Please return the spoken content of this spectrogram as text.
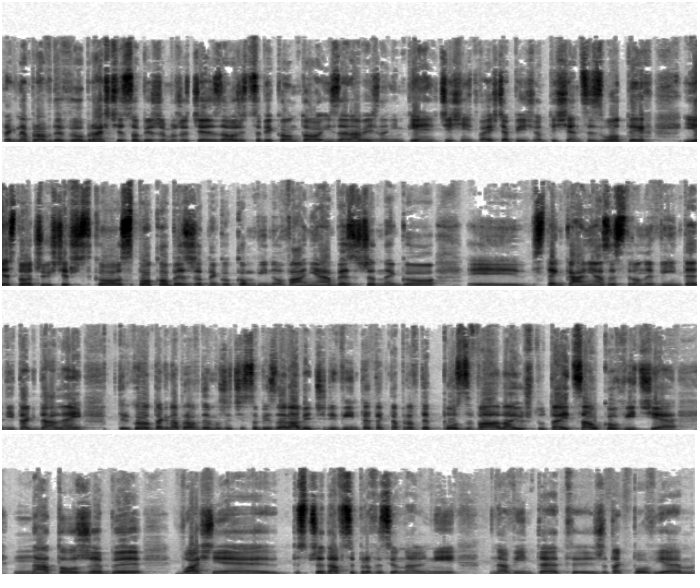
Tak naprawdę wyobraźcie sobie, że możecie założyć sobie konto i zarabiać na nim 5, 10, 20, 50 tysięcy złotych i jest to oczywiście wszystko spoko, bez żadnego kombinowania, bez żadnego yy, stękania ze strony Vinted i tak dalej, tylko tak naprawdę możecie sobie zarabiać. Czyli Vinted tak naprawdę pozwala już tutaj całkowicie na to, żeby właśnie sprzedawcy profesjonalni na Vinted, że tak powiem,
